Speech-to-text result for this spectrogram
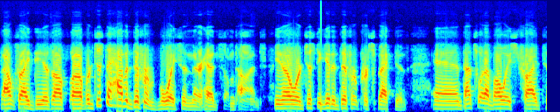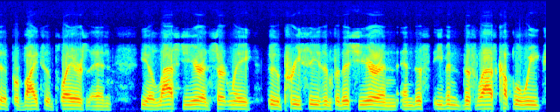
bounce ideas off of, or just to have a different voice in their head sometimes, you know, or just to get a different perspective. And that's what I've always tried to provide to the players. And you know, last year and certainly through the preseason for this year, and and this even this last couple of weeks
